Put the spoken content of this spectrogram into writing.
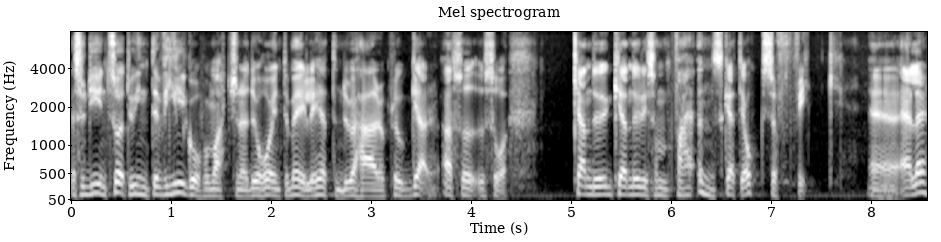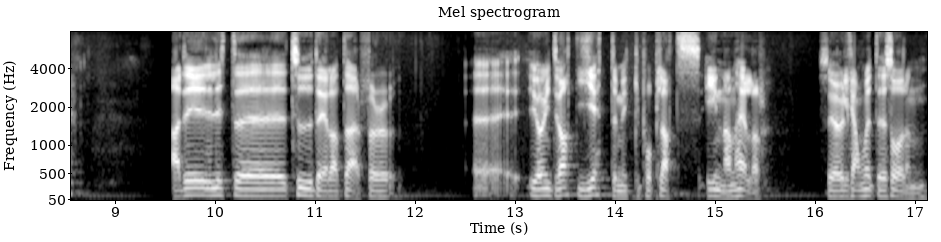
Alltså det är ju inte så att du inte vill gå på matcherna, du har inte möjligheten, du är här och pluggar. Alltså så. Kan du, kan du liksom, fan jag önskar att jag också fick. Eh, eller? Ja, det är lite tudelat där för eh, jag har inte varit jättemycket på plats innan heller. Så jag är väl kanske inte så den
